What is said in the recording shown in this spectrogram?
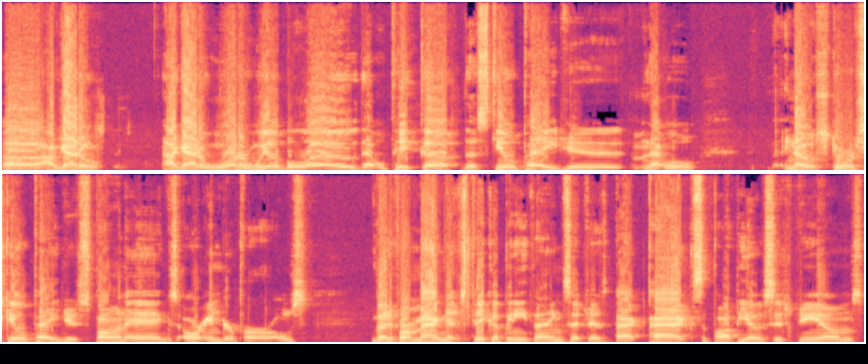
Uh, I've got a I got a water wheel below that will pick up the skill pages that will you know store skill pages, spawn eggs, or ender pearls. But if our magnets pick up anything such as backpacks, apotheosis gems,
